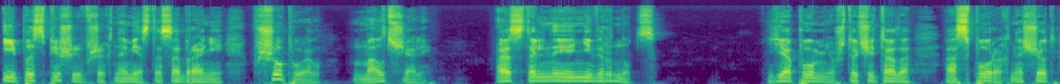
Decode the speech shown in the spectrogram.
и поспешивших на место собраний в Шопуэлл, молчали. Остальные не вернутся. Я помню, что читала о спорах насчет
